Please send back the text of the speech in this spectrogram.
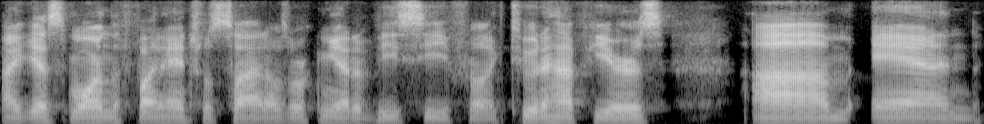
I guess, more on the financial side. I was working at a VC for like two and a half years. Um, and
